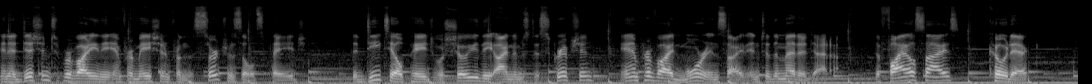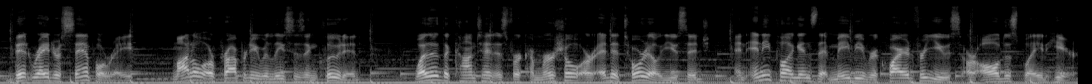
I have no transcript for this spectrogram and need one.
In addition to providing the information from the search results page, the detail page will show you the item's description and provide more insight into the metadata. The file size, codec, bitrate or sample rate, model or property releases included, whether the content is for commercial or editorial usage, and any plugins that may be required for use are all displayed here.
